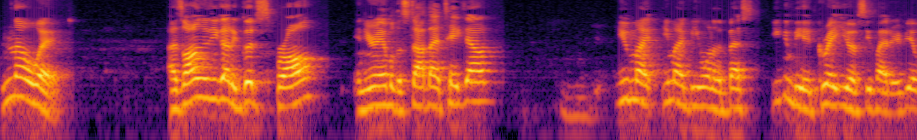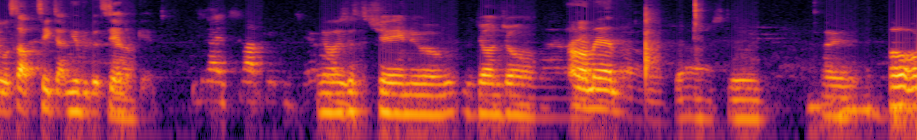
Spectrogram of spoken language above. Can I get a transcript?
No way. As long as you got a good sprawl and you're able to stop that takedown, you might you might be one of the best. You can be a great UFC fighter if you're able to stop the takedown. You have a good stand-up game. You guys stop taking You know, it's just a shame, you know, with Jon Jones, man. Oh man, Oh my gosh, dude. I, oh, how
